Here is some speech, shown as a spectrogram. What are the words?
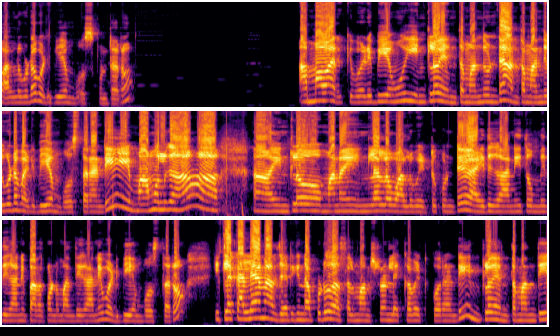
వాళ్ళు కూడా వడి బియ్యం పోసుకుంటారు. అమ్మవారికి వడి బియ్యము. ఇంట్లో ఎంతమంది ఉంటే అంతమంది కూడా వడి బియ్యం పోస్తారండి. మామూలుగా ఇంట్లో మన ఇండ్లలో వాళ్ళు పెట్టుకుంటే ఐదు కానీ తొమ్మిది కానీ పదకొండు మంది కానీ వడి బియ్యం పోస్తారు. ఇట్లా కళ్యాణాలు జరిగినప్పుడు అసలు మనుషులను లెక్క పెట్టుకోరండి. ఇంట్లో ఎంతమంది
